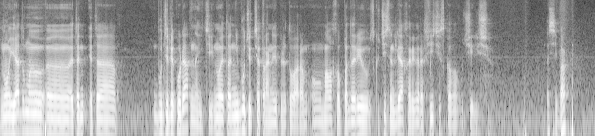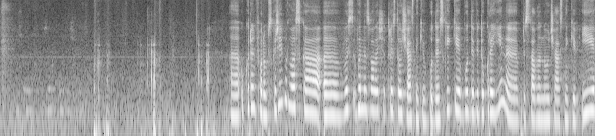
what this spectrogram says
Ну, я думаю, э, это, это будет регулярно идти, но это не будет театральным репертуаром. Он Малахов подарил исключительно для хореографического училища. Спасибо. Е, Укрінформ, скажіть, будь ласка, е, ви, с- ви назвали, що 300 учасників буде. Скільки буде від України представлено учасників? І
